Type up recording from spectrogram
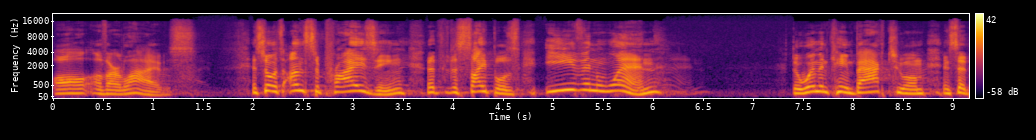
all of our lives. And so it's unsurprising that the disciples, even when the women came back to him and said,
